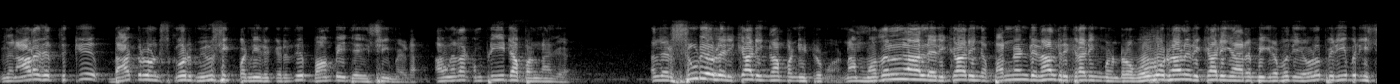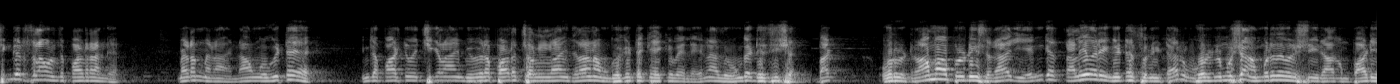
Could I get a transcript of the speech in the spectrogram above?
இந்த நாடகத்துக்கு பேக்ரவுண்ட் ஸ்கோர் மியூசிக் பண்ணியிருக்கிறது பாம்பே ஜெயஸ்ரீ மேடம் அவங்க தான் கம்ப்ளீட்டாக பண்ணாங்க. அந்த ஸ்டூடியோவில் ரெக்கார்டிங்லாம் பண்ணிகிட்ருப்போம் நான் முதல் நாள் ரெக்கார்டிங்கை பன்னெண்டு நாள் ரெக்கார்டிங் பண்ணுறோம் ஒவ்வொரு நாளும் ரெக்கார்டிங் ஆரம்பிக்கிற போது எவ்வளோ பெரிய பெரிய சிங்கர்ஸ்லாம் வந்து பாடுறாங்க. மேடம் நான் நான் உங்ககிட்ட இந்த பாட்டு வச்சுக்கலாம் இந்த இவரை பாட சொல்லலாம் இதெல்லாம் நான் உங்ககிட்ட கேட்கவே இல்லை. ஏன்னா அது உங்கள் டெசிஷன் பட் ஒரு ட்ராமா ப்ரொடியூசராக எங்கள் தலைவர் எங்கிட்ட சொல்லிட்டார் ஒரு நிமிஷம் அமிர்தவர்ஷினி ராகம் பாடி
